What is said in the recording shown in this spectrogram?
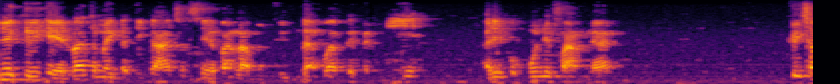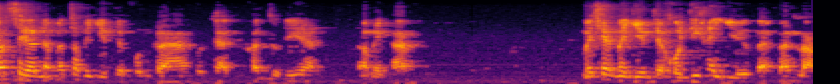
นี่คือเหตุว่าทำไมกติกาช็อตเซลล์บ้านเรามันถึงแบบว่าเป็นแบบนี้ อันนี้ผมพูดให้ฟังนะคือช็อตเซลล์เนี่ยมันต้องไปยืมจากคนกลางคนกลางคือคอนซูเดียนเอาไหมครับไม่ใช่มายืมจากคนที่ให้ยืมแบบบ้านเรา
